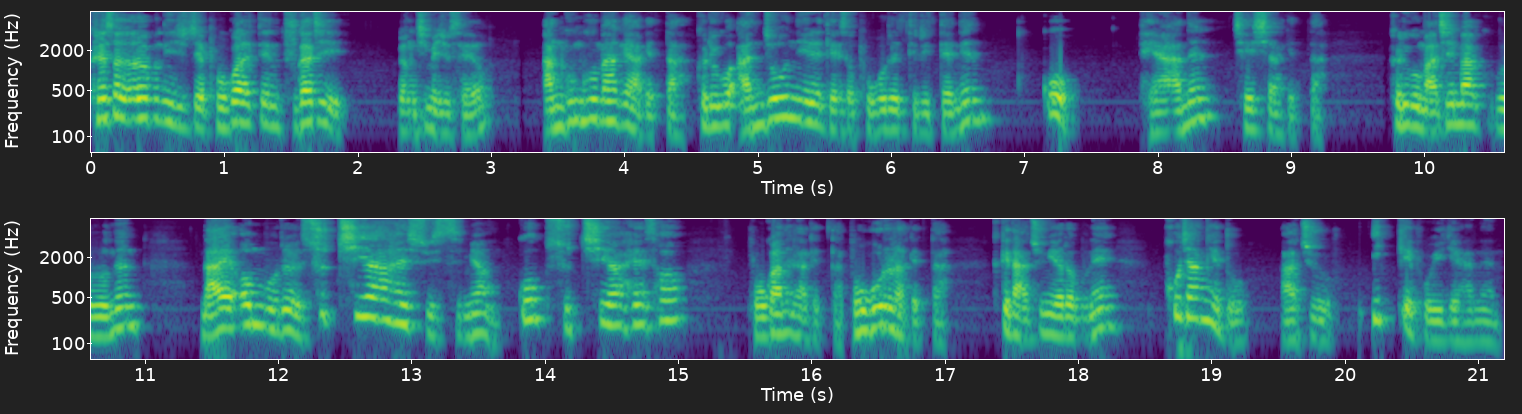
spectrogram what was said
그래서 여러분이 이제 보고할 때는 두 가지 명심해 주세요. 안 궁금하게 하겠다. 그리고 안 좋은 일에 대해서 보고를 드릴 때는 꼭 대안을 제시하겠다. 그리고 마지막으로는 나의 업무를 수치화할 수 있으면 꼭 수치화해서 보관을 하겠다. 보고를 하겠다. 그게 나중에 여러분의 포장에도 아주 있게 보이게 하는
